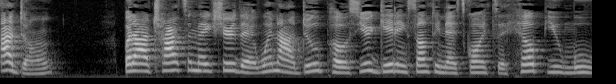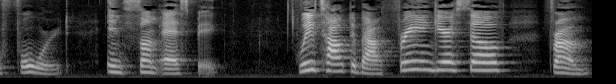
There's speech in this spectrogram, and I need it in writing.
I don't. But I try to make sure that when I do post, you're getting something that's going to help you move forward in some aspect. We've talked about freeing yourself from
